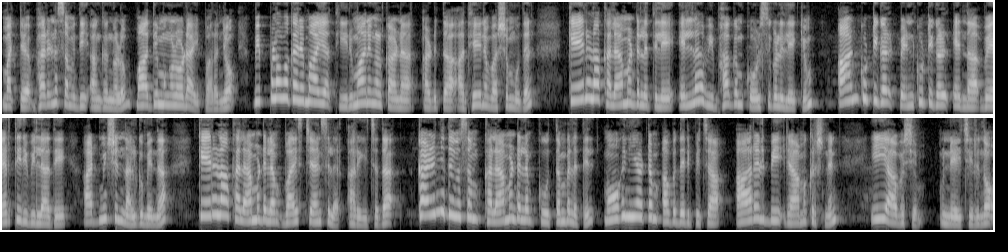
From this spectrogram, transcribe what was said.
മറ്റ് ഭരണസമിതി അംഗങ്ങളും മാധ്യമങ്ങളോടായി പറഞ്ഞു. വിപ്ലവകരമായ തീരുമാനങ്ങൾക്കാണ് അടുത്ത അധ്യയന വർഷം മുതൽ കേരള കലാമണ്ഡലത്തിലെ എല്ലാ വിഭാഗം കോഴ്സുകളിലേക്കും ആൺകുട്ടികൾ പെൺകുട്ടികൾ എന്ന വേർതിരിവില്ലാതെ അഡ്മിഷൻ നൽകുമെന്ന് കേരള കലാമണ്ഡലം വൈസ് ചാൻസലർ അറിയിച്ചത്. കഴിഞ്ഞ ദിവസം കലാമണ്ഡലം കൂത്തമ്പലത്തിൽ മോഹിനിയാട്ടം അവതരിപ്പിച്ച ആർ എൽ ബി രാമകൃഷ്ണൻ ഈ ആവശ്യം ഉന്നയിച്ചിരുന്നു.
